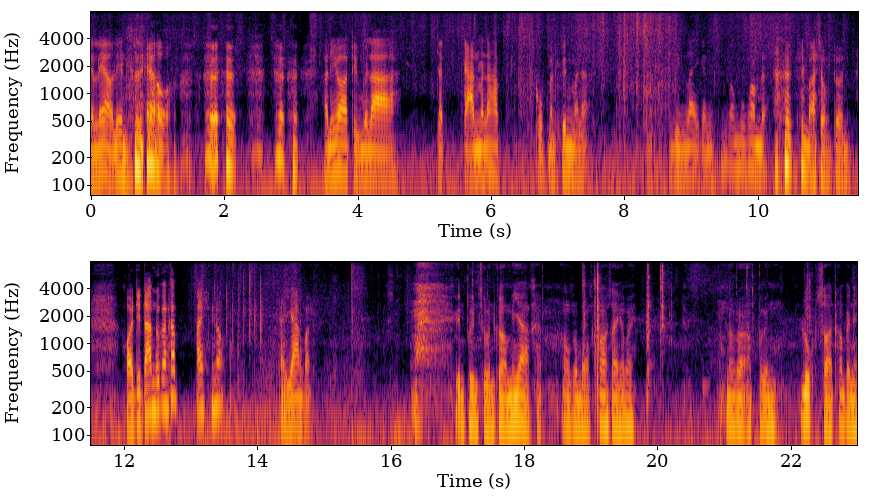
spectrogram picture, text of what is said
กันแล้วเล่นกันแล้ว อันนี้ก็ถึงเวลาจัดการมันแล้วครับ กบมันขึ้นมาแล้ว วิ่งไล่กันว่ำว่ำแล้วที่มาสองตัวคอยติดตามดูกันครับ ไปพี่น้องถ่ายยางก่อน ขึ้นปืนศูนย์ก็ไม่ยากครับ เอากระบอกท่อใส่เข้าไป แล้วก็เอาปืนลูกสอดเข้าไปใน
